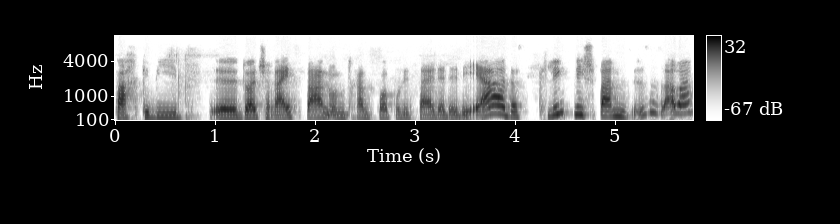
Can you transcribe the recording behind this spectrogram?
Fachgebiet äh, Deutsche Reichsbahn und Transportpolizei der DDR. Das klingt nicht spannend, ist es aber.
